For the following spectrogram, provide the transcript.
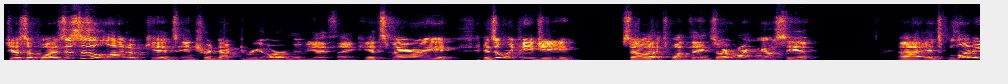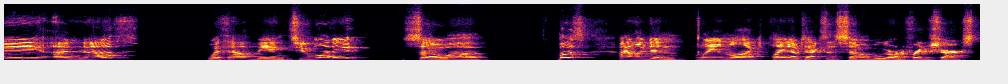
Jessup was. This is a lot of kids' introductory horror movie. I think it's very. It's only PG, so that's one thing. So everyone can go see it. Uh, it's bloody enough without being too bloody. So uh, plus, I lived in landlocked Plano, Texas, so we weren't afraid of sharks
